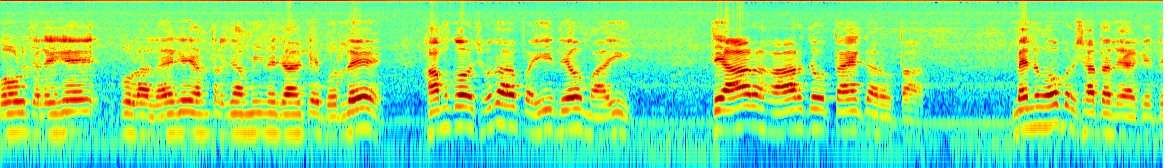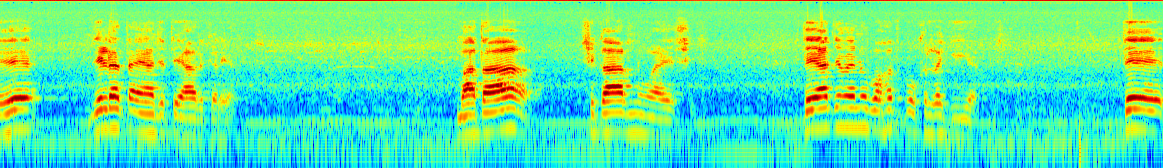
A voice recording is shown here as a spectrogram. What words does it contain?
ਕੋਲ ਚਲੇ ਗਏ, ਘੋੜਾ ਲੈ ਗਏ, ਅੰਤਰਜਾਮੀ ਨੇ ਜਾ ਕੇ ਬੋਲੇ ਹਮਕੋ ਛੁਦਾ ਭਈ ਦਿਓ ਮਾਈ, ਤਿਆਰ ਹਾਰ ਜੋ ਤੈਂ ਕਰ ਉਤਾਰ। ਮੈਨੂੰ ਉਹ ਪ੍ਰਸ਼ਾਦਾ ਲਿਆ ਕੇ ਦੇ, ਜਿਹੜਾ ਤੈਂ ਅੱਜ ਤਿਆਰ ਕਰਿਆ। ਮਾਤਾ, ਸ਼ਿਕਾਰ ਨੂੰ ਆਏ ਸੀ। ਤੇ ਅੱਜ ਮੈਨੂੰ ਬਹੁਤ ਭੁੱਖ ਲੱਗੀ ਆ। ਤੇ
